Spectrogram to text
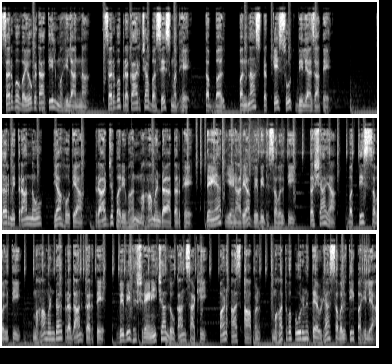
सर्व वयोगटातील महिलांना सर्व प्रकारच्या बसेसमध्ये तब्बल पन्नास टक्के सूट दिल्या जाते. तर मित्रांनो या होत्या राज्य परिवहन महामंडळातर्फे देण्यात येणाऱ्या विविध सवलती. तशा या बत्तीस सवलती महामंडळ प्रदान करते विविध श्रेणीच्या लोकांसाठी. पण आज आपण महत्त्वपूर्ण तेवढ्या सवलती पाहिल्या.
